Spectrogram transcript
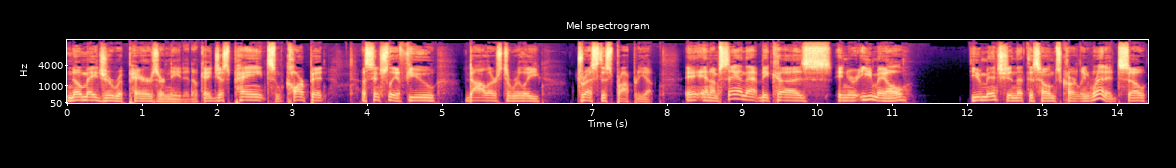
no major repairs are needed, okay? Just paint, some carpet, essentially a few dollars to really dress this property up. And, I'm saying that because in your email, you mentioned that this home's currently rented. So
